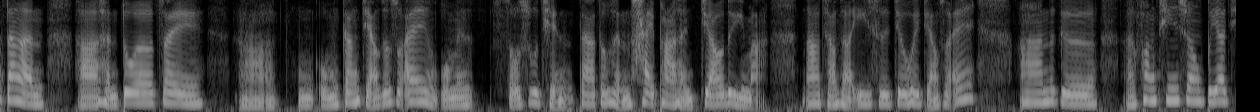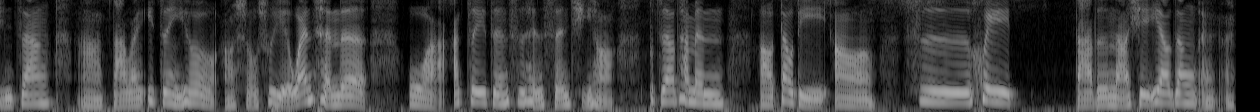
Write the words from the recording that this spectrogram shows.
当然啊，很多在啊，我我们刚讲就说，哎，我们手术前大家都很害怕、很焦虑嘛。那常常医师就会讲说，哎啊，那个啊，放轻松，不要紧张啊。打完一针以后啊，手术也完成了，哇啊，这一针是很神奇哈。不知道他们啊，到底啊是会打的哪些药，让呃呃，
